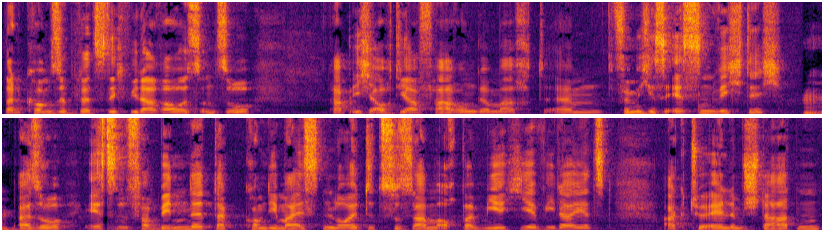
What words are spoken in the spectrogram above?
Dann kommen sie plötzlich wieder raus. Und so habe ich auch die Erfahrung gemacht. Ähm, für mich ist Essen wichtig. Mhm. Also Essen verbindet. Da kommen die meisten Leute zusammen. Auch bei mir hier wieder jetzt aktuell im Staaten.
